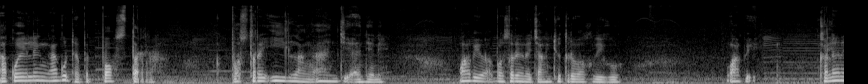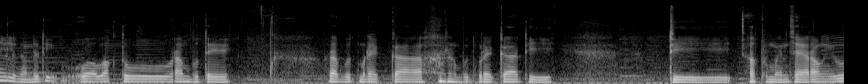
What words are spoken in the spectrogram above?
aku eling aku dapat poster. Posternya hilang anji anji nih. Wapi pak poster yang cangcut waktu itu. Wapi kalian eling kan? Jadi waktu rambutnya rambut mereka rambut mereka di di album main serong itu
